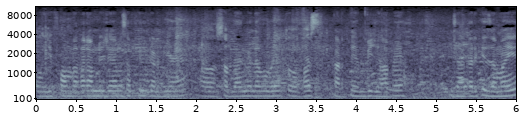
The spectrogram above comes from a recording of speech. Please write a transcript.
और ये फॉर्म वगैरह हमने जो है वो सब फिल कर दिया है। और सब लाइन में लगे हुए हैं तो बस करते हैं हम भी यहाँ पे। जा कर के जमाए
